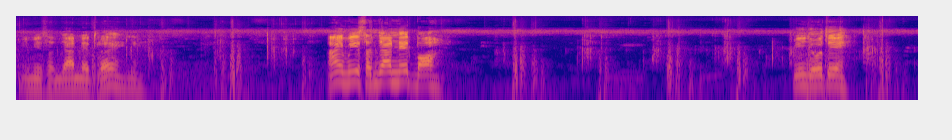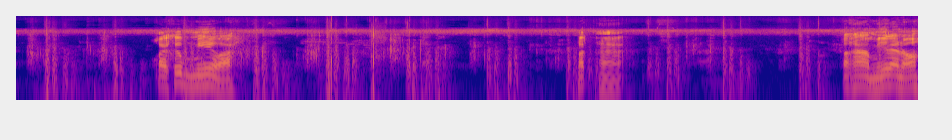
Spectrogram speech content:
ไม่มีสัญญาณเน็ตเลยนี่ ไอ้มีสัญญาณเน็ตบ่มีอยู่ทีค่อยขึ้นมีเหรอรักหารักหามีแล้วเนาะ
